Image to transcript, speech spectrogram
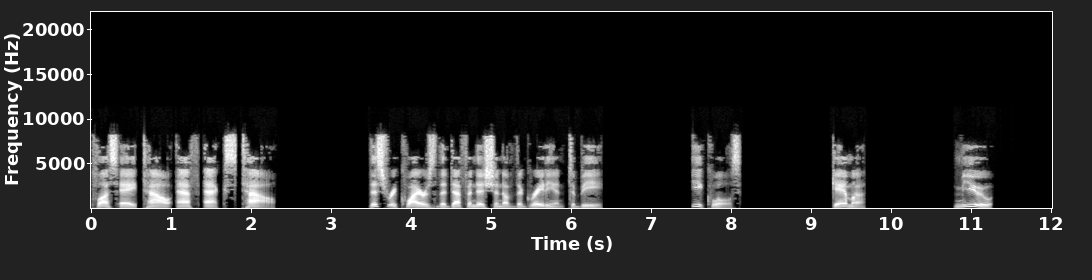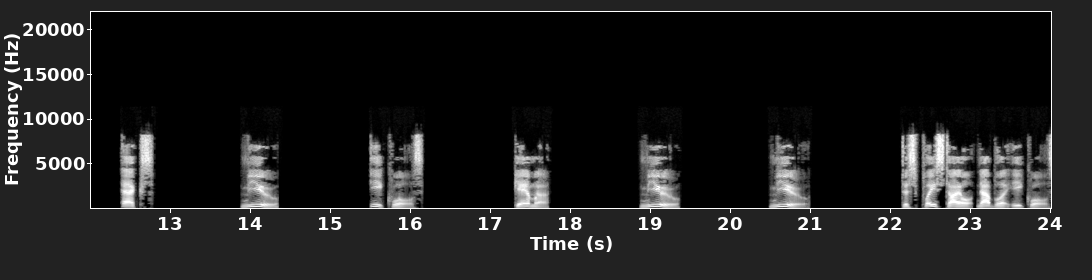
plus a tau f x tau. This requires the definition of the gradient to be equals gamma mu x mu equals gamma mu mu. Display style nabla equals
